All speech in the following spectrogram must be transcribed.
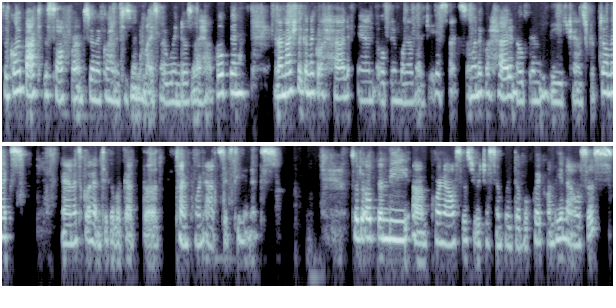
So going back to the software, I'm just going to go ahead and just minimize my windows that I have open. And I'm actually going to go ahead and open one of our data sets. So I'm to go ahead and open the transcriptomics. And let's go ahead and take a look at the time point at 60 minutes. So to open the um, core analysis, you would just simply double click on the analysis.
